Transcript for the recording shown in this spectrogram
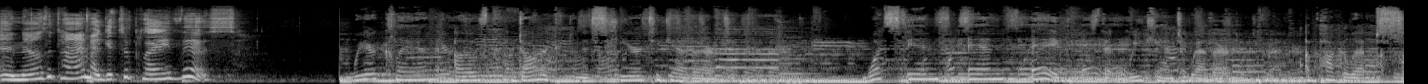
And now's the time I get to play this. We're clan of darkness here together. What's in an egg that we can't weather? Apocalypse.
